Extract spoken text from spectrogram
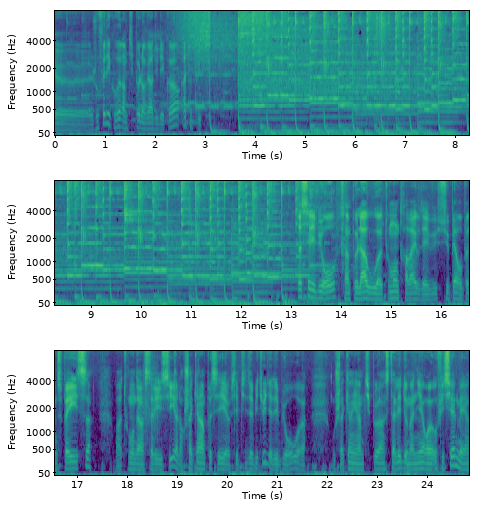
je vous fais découvrir un petit peu l'envers du décor. À tout de suite. Ça, c'est les bureaux. C'est un peu là où tout le monde travaille. Vous avez vu, super open space. Voilà, tout le monde est installé ici. Alors, chacun a un peu ses, euh, petites habitudes. Il y a des bureaux euh, où chacun est un petit peu installé de manière euh, officielle. Mais euh,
